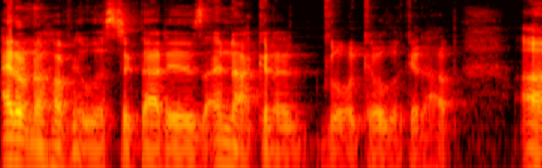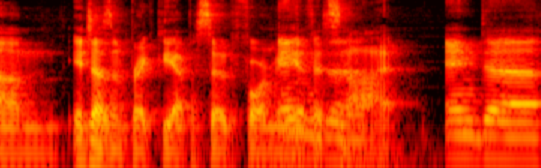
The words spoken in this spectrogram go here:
I don't know how realistic that is. I'm not gonna go go look it up. Um, it doesn't break the episode for me if it's uh, not. And uh,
